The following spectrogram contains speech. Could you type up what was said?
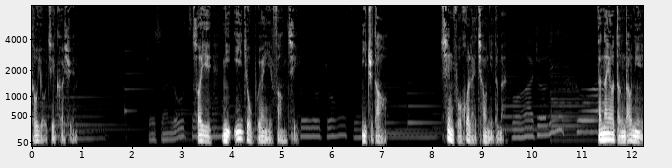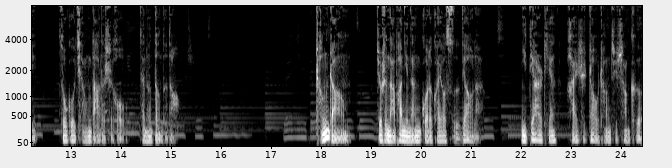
都有迹可循，所以你依旧不愿意放弃。你知道，幸福会来敲你的门。但那要等到你足够强大的时候才能等得到。成长，就是哪怕你难过的快要死掉了，你第二天还是照常去上课、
